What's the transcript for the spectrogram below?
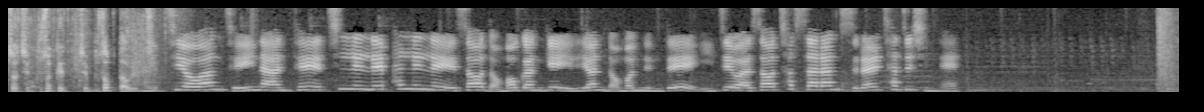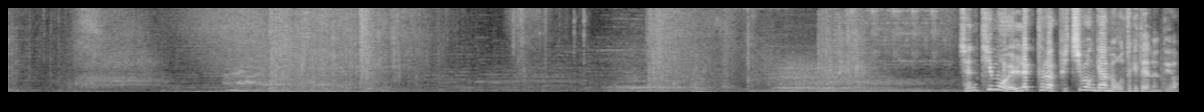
쟤 잡자 쟤 무섭게 쟤 무섭다 왠지 미치여왕 제이나한테 7릴레 8릴레에서 넘어간 게 1년 넘었는데 이제 와서 첫사랑 쓰랄 찾으시네. 젠티모 엘렉트라 비치 번개 하면 어떻게 되는데요?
